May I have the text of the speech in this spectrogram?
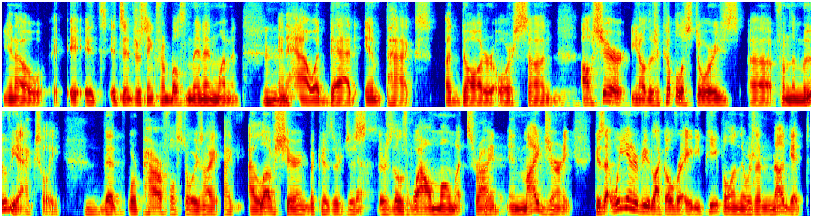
you know, it, it's it's interesting from both men and women, mm-hmm. and how a dad impacts a daughter or a son. Mm-hmm. I'll share, you know, there's a couple of stories uh, from the movie actually mm-hmm. that were powerful stories, and I, I I love sharing because there's just yes. there's those wow moments, right, in my journey. Because we interviewed like over 80 people, and there was a nugget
